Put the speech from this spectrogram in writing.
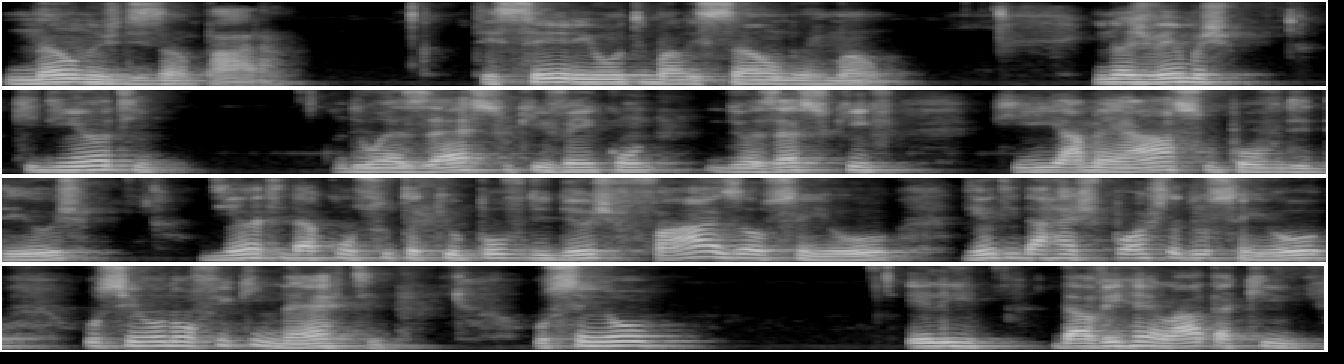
não nos desampara. Terceira e última lição, meu irmão. E nós vemos que diante de um exército que vem com, de um exército que, que ameaça o povo de Deus, diante da consulta que o povo de Deus faz ao Senhor, diante da resposta do Senhor, o Senhor não fica inerte. O Senhor, ele, Davi relata que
